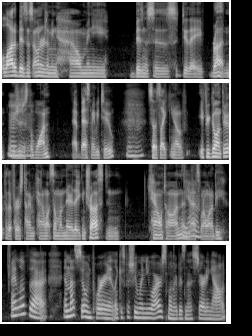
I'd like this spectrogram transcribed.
a lot of business owners, I mean, how many businesses do they run? Usually just the Mm-hmm. one, at best maybe two. hmm So it's like, you know, if you're going through it for the first time, you kind of want someone there that you can trust and count on. And that's what I want to be. I love that. And that's so important, like, especially when you are a smaller business starting out.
